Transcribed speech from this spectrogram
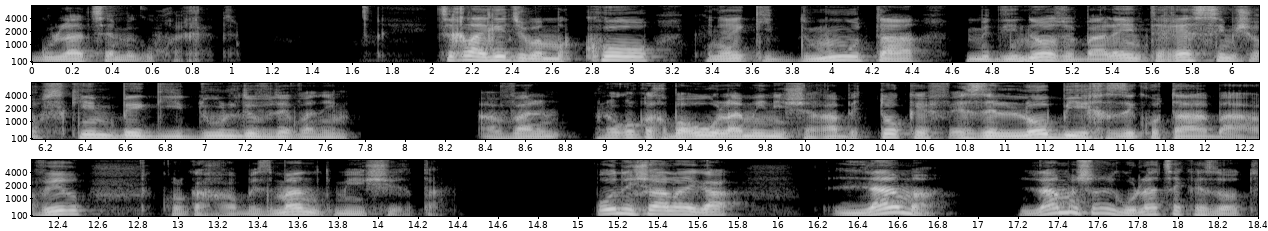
רגולציה מגוחכת. צריך להגיד שבמקור כנראה קידמו אותה מדינות ובעלי אינטרסים שעוסקים בגידול דובדבנים. אבל לא כל כך ברור למה היא נשארה בתוקף, איזה לובי החזיק אותה באוויר כל כך הרבה זמן, את מי היא שירתה. בואו נשאל רגע, למה? למה שרגולציה כזאת,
